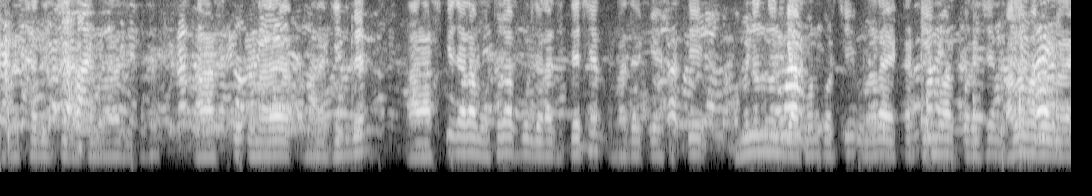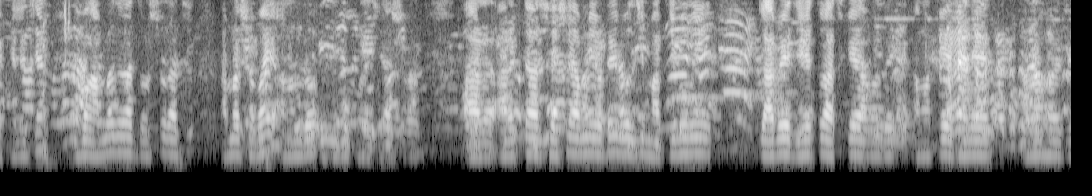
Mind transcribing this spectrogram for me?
শুভেচ্ছা দিচ্ছি যাতে ওনারা জিতেছেন আর আজকে ওনারা মানে জিতবেন আর আজকে যারা মথুরাপুর যারা জিতেছেন, ওনাদেরকে সত্যি অভিনন্দন জ্ঞাপন করছি। ওনারা একটা টিম ওয়ার্ক করেছেন, ভালোভাবে ওনারা খেলেছেন এবং আমরা যারা দর্শক আছি, আমরা সবাই আনন্দ উপভোগ করেছি আসলে আর আরেকটা শেষে আমি ওটাই বলছি, মাতৃভূমি ক্লাবে যেহেতু আজকে আমাদের, আমাকে এখানে আনা হয়েছে,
